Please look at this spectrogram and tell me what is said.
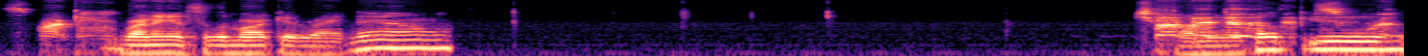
Smart man. Running into the market right now. Trying to help you.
